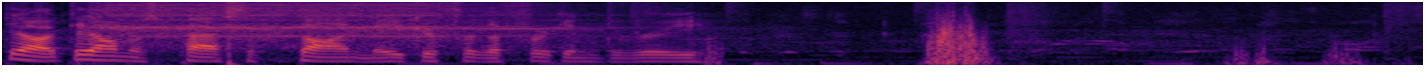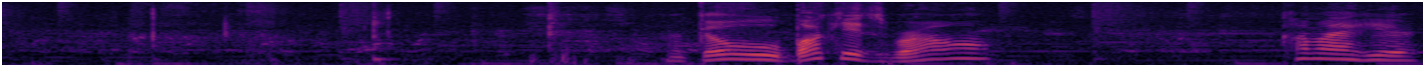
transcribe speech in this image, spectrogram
Yeah, they almost passed the Thon Maker for the freaking three. Go buckets, bro. Come out here.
